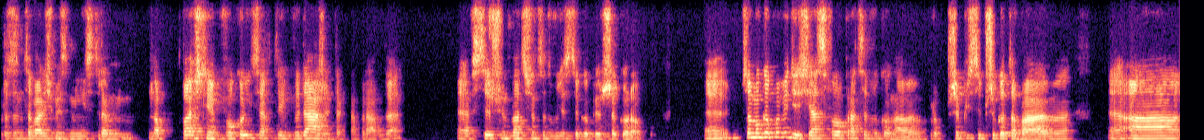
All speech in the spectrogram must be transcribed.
prezentowaliśmy z ministrem no właśnie w okolicach tych wydarzeń tak naprawdę e, w styczniu 2021 roku. Co mogę powiedzieć? Ja swoją pracę wykonałem, przepisy przygotowałem, a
